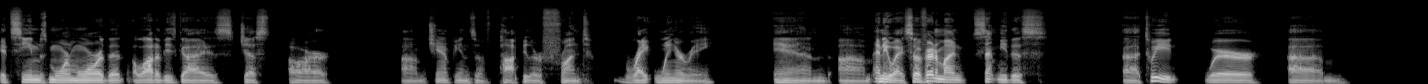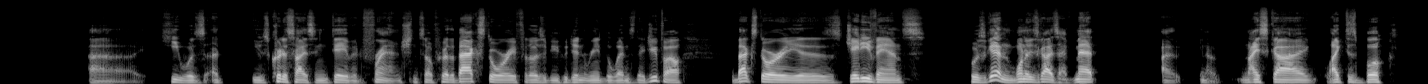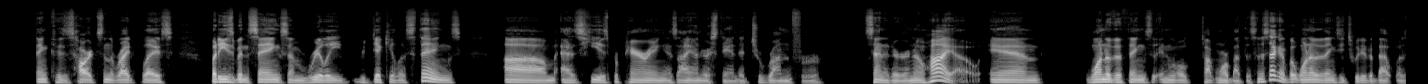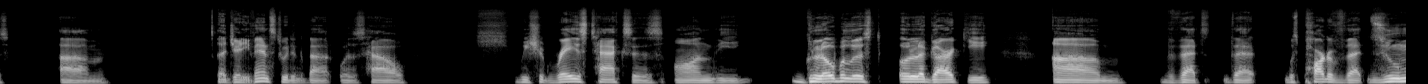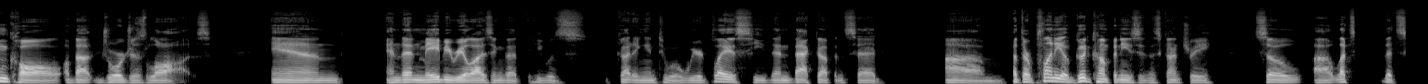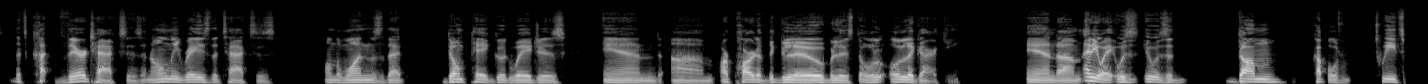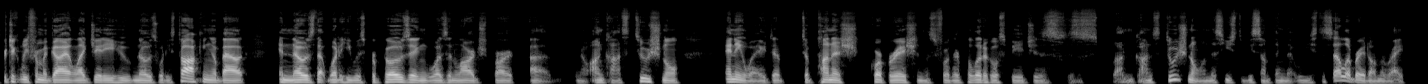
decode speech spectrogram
it seems more and more that a lot of these guys just are um, champions of popular front right wingery. And um, anyway, so a friend of mine sent me this uh, tweet where um, uh, he was a, he was criticizing David French. And so for the backstory, for those of you who didn't read the Wednesday G file, the backstory is JD Vance, who's again one of these guys I've met. I, you know, nice guy, liked his book, think his heart's in the right place, but he's been saying some really ridiculous things um, as he is preparing, as I understand it, to run for senator in Ohio. And one of the things, and we'll talk more about this in a second, but one of the things he tweeted about was um, that JD Vance tweeted about was how we should raise taxes on the globalist oligarchy um, that that was part of that Zoom call about Georgia's laws, and and then maybe realizing that he was gutting into a weird place, he then backed up and said, um, "But there are plenty of good companies in this country, so uh, let's let's let's cut their taxes and only raise the taxes on the ones that don't pay good wages and um, are part of the globalist ol- oligarchy. And um, anyway, it was it was a dumb couple of tweets, particularly from a guy like JD who knows what he's talking about and knows that what he was proposing was in large part, uh, you know, unconstitutional. Anyway, to to punish corporations for their political speech is, is unconstitutional, and this used to be something that we used to celebrate on the right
